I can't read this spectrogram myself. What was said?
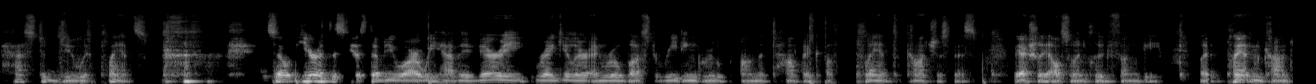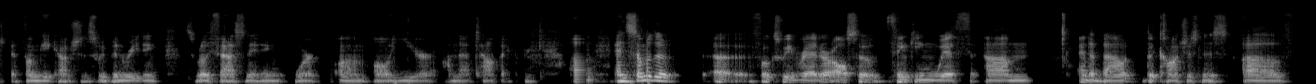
has to do with plants. so here at the CSWR, we have a very regular and robust reading group on the topic of plant consciousness. We actually also include fungi, but plant and con fungi consciousness. We've been reading some really fascinating work um, all year on that topic. Um, and some of the uh, folks we've read are also thinking with um, and about the consciousness of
